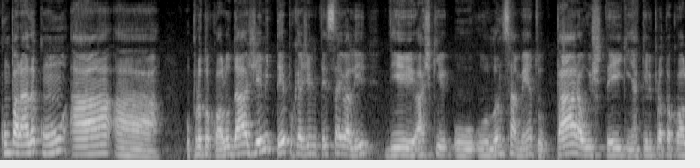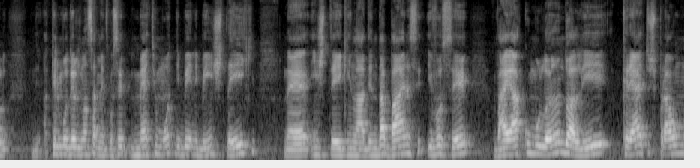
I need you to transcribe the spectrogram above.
comparada com a, a o protocolo da GMT, porque a GMT saiu ali de, acho que o, o lançamento para o staking, aquele protocolo, aquele modelo de lançamento, você mete um monte de BNB em stake, né, em staking lá dentro da Binance e você vai acumulando ali créditos para um,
